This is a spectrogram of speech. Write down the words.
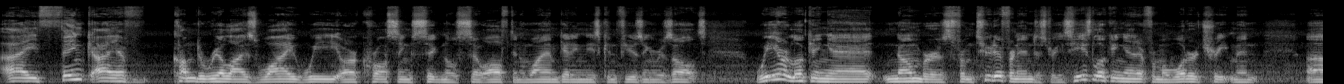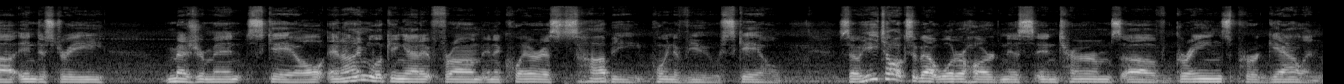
I think I have come to realize why we are crossing signals so often and why I'm getting these confusing results. We are looking at numbers from two different industries. He's looking at it from a water treatment uh, industry measurement scale, and I'm looking at it from an aquarist's hobby point of view scale. So he talks about water hardness in terms of grains per gallon.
